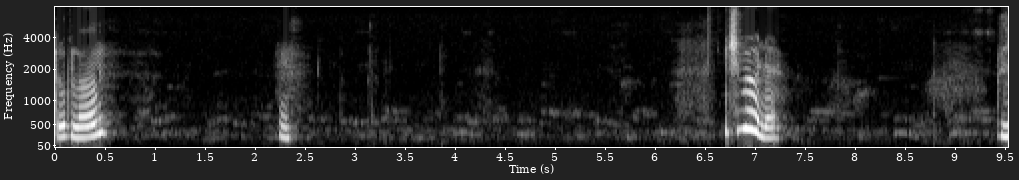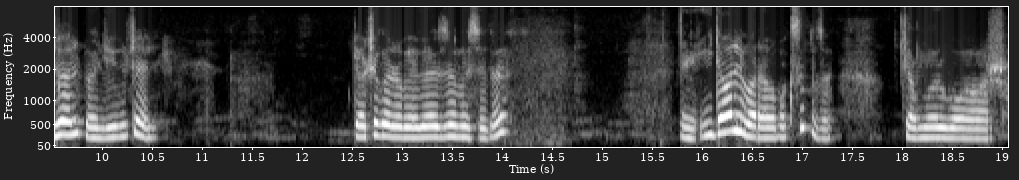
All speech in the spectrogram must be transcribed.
Dur lan. Hı. İçi böyle. Güzel. Bence güzel. Gerçek arabaya benzemese de. Yani ideal var araba baksanıza. Camları var.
